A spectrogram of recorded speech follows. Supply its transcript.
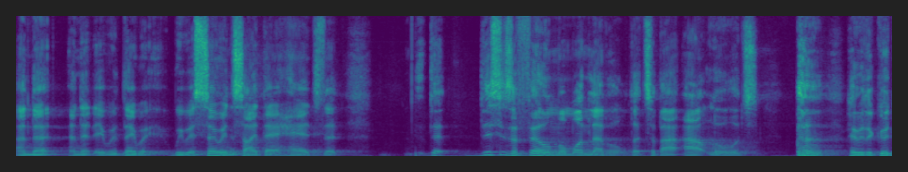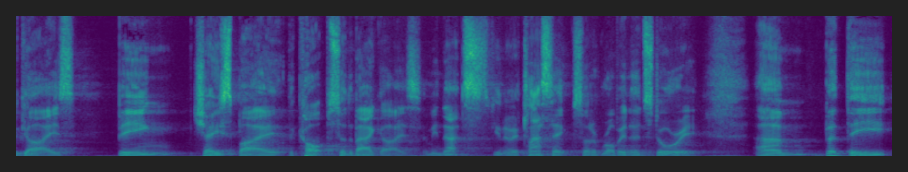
and that and that it they were we were so inside their heads that that this is a film on one level that's about outlaws who are the good guys being chased by the cops or the bad guys. I mean that's you know a classic sort of Robin Hood story, um, but the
